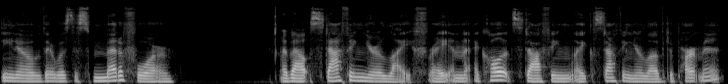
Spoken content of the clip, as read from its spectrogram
you know, there was this metaphor about staffing your life, right? And I call it staffing, like staffing your love department.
